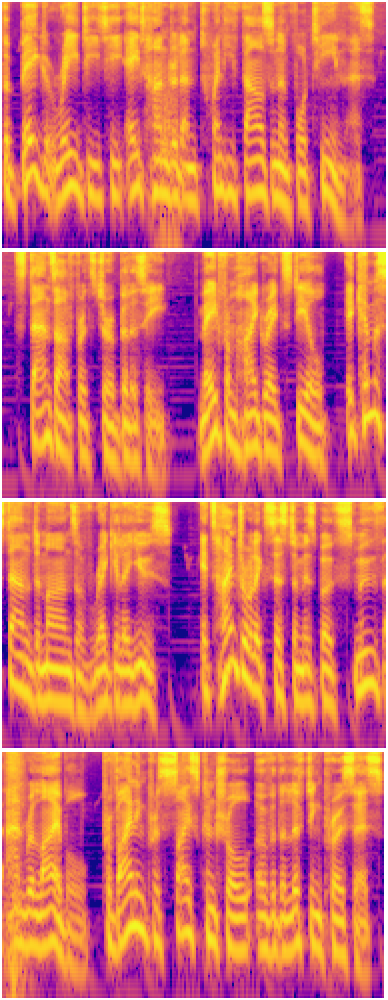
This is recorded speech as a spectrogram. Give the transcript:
The big Red T 800 and 20014S stands out for its durability. Made from high-grade steel, it can withstand demands of regular use. Its hydraulic system is both smooth and reliable, providing precise control over the lifting process.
